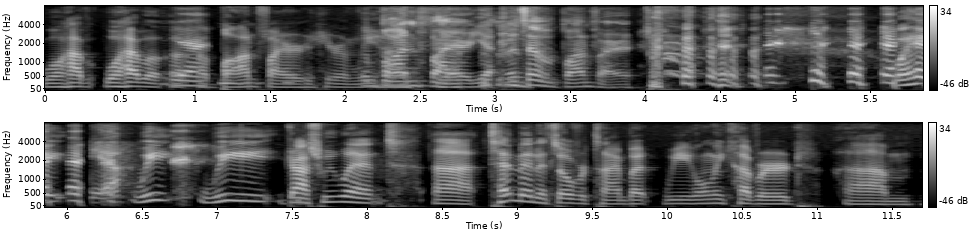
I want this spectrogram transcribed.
we'll have we'll have a, a, Yeah. a bonfire here in The Lehi. bonfire. Yeah. Let's have a bonfire. well, hey, Yeah. we we gosh, we went uh, ten minutes overtime, but we only covered um,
